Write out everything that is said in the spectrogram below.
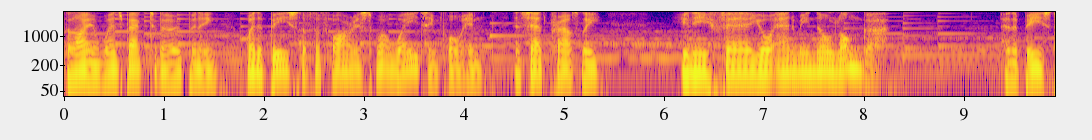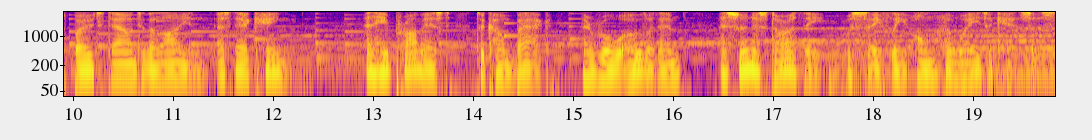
The lion went back to the opening where the beasts of the forest were waiting for him and said proudly, You need fear your enemy no longer. Then the beasts bowed down to the lion as their king, and he promised to come back and rule over them as soon as Dorothy was safely on her way to Kansas.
